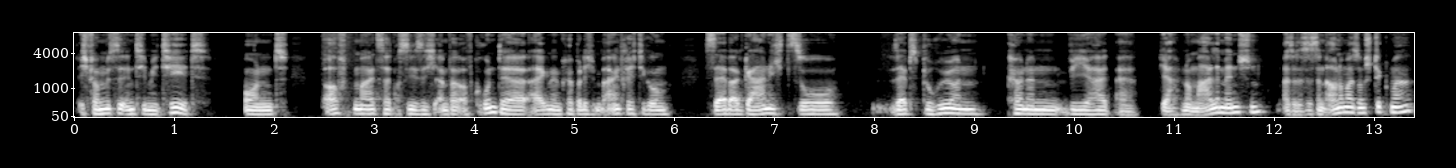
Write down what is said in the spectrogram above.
Ich vermisse Intimität. Und oftmals hat sie sich einfach aufgrund der eigenen körperlichen Beeinträchtigung selber gar nicht so selbst berühren können wie halt äh, ja normale Menschen. Also das ist dann auch nochmal so ein Stigma.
